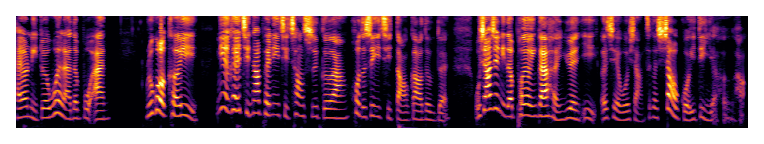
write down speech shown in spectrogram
还有你对未来的不安，如果可以，你也可以请他陪你一起唱诗歌啊，或者是一起祷告，对不对？我相信你的朋友应该很愿意，而且我想这个效果一定也很好。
